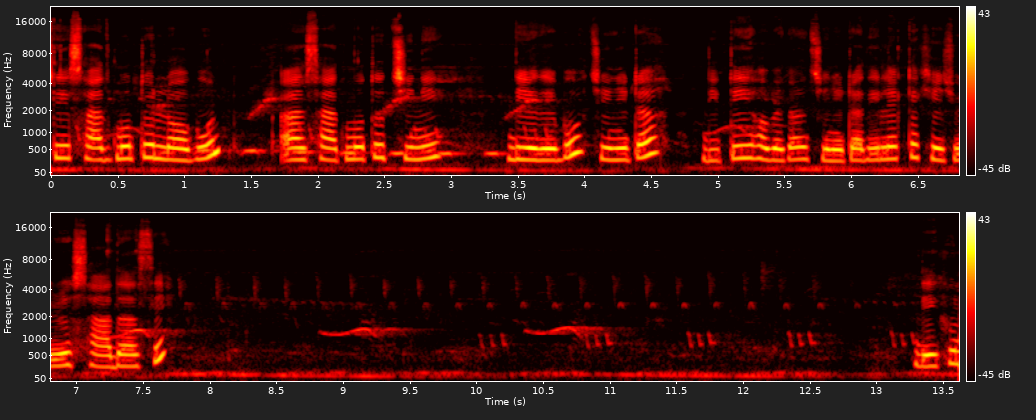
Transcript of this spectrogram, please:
দিয়ে স্বাদ মতো লবণ আর স্বাদ মতো চিনি দিয়ে দেব। চিনিটা দিতেই হবে, কারণ চিনিটা দিলে একটা খিচুড়ির স্বাদ আসে। দেখুন,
